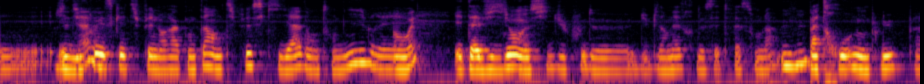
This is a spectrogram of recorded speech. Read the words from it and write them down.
Et, et du coup, est-ce que tu peux nous raconter un petit peu ce qu'il y a dans ton livre et, Ouais. Et ta vision aussi du coup de, du bien-être de cette façon-là Mhm. Pas trop non plus, pas,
